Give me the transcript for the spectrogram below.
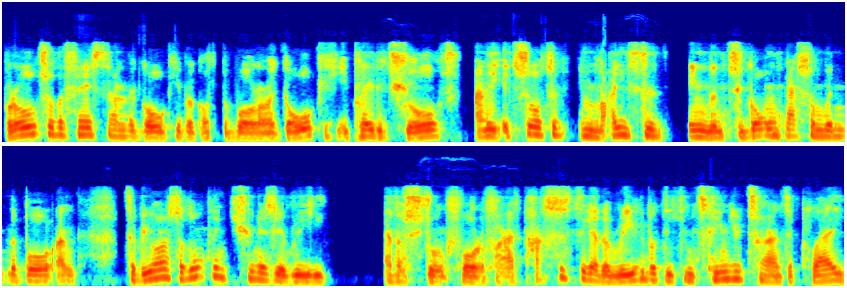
But also the first time the goalkeeper got the ball on a goal kick, he played it short. And it, it sort of invited England to go and press and win the ball. And to be honest, I don't think Tunisia really ever strung four or five passes together, really, but they continued trying to play.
